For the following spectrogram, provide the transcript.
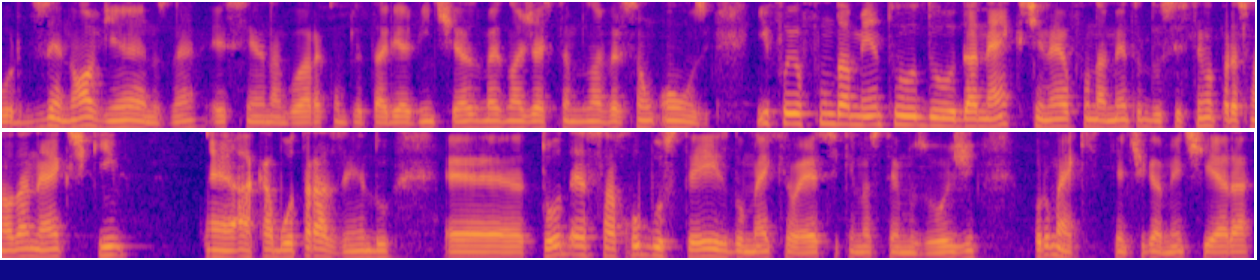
por 19 anos, né? Esse ano agora completaria 20 anos, mas nós já estamos na versão 11. E foi o fundamento do, da Next, né? O fundamento do sistema operacional da Next que é, acabou trazendo é, toda essa robustez do macOS que nós temos hoje para o Mac, que antigamente era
